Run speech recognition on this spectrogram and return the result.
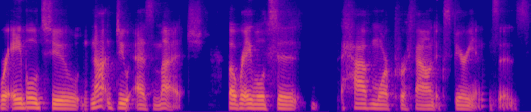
we're able to not do as much but we're able to have more profound experiences.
